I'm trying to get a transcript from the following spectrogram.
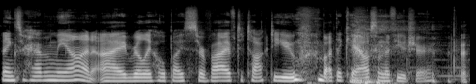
Thanks for having me on. I really hope I survive to talk to you about the chaos in the future.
